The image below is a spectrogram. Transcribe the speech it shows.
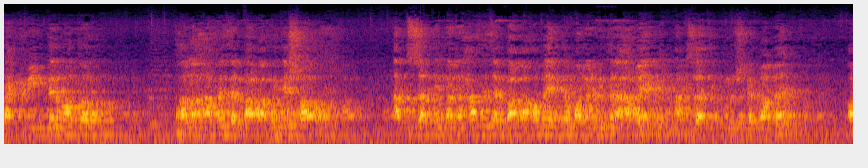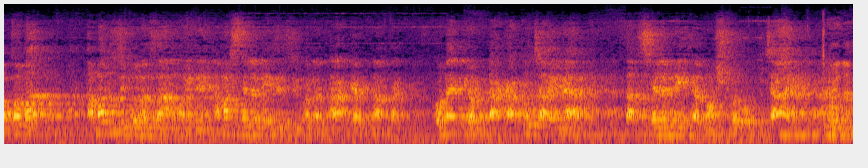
তাকরিমদের মতো ভালো হাফেজের বাবা হইতে সব আন্তর্জাতিক মানে হাফেজের বাবা হবে একটা মনের ভিতরে আবেগ আন্তর্জাতিক পুরস্কার পাবে। অথবা আমার জীবনে যা হয় নাই আমার ছেলে মেয়েদের জীবনে থাক আর না থাক। কোন একজন টাকা তো চায় না তার ছেলে মেয়েটা নষ্ট হোক চায়। চায়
